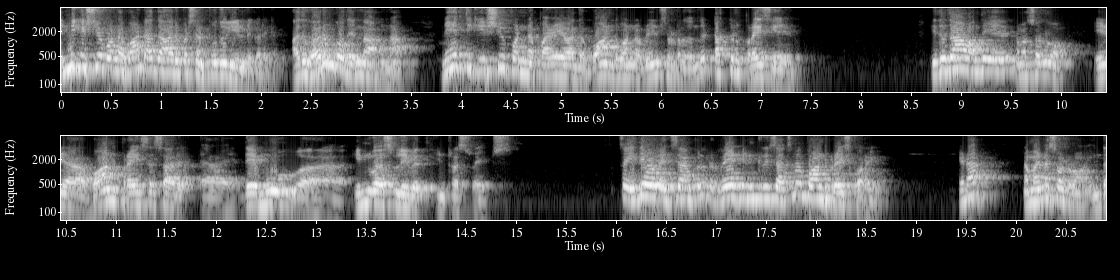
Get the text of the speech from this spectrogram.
இன்னைக்கு இஷ்யூ பண்ண பாண்ட் அது ஆறு பர்சன்ட் புது ஈல்டு கிடைக்கும். அது வரும்போது என்ன ஆகும்னா நேற்றுக்கு இஷ்யூ பண்ண பழைய அந்த பாண்ட் ஒன் அப்படின்னு சொல்றது வந்து டக்குனு பிரைஸ் ஏறிடும். இதுதான் வந்து நம்ம சொல்லுவோம் bond prices are they move inversely with interest rates so இதே ஒரு எக்ஸாம்பிள் ரேட் இன்க்ரீஸ் ஆச்சுன்னா பாண்ட் பிரைஸ் குறையும். ஏன்னா நம்ம என்ன சொல்றோம்? இந்த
